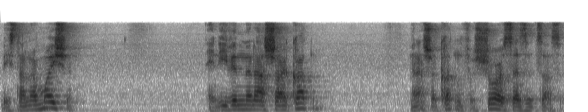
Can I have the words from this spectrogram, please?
based on our Moshe. And even Menashe HaKatan. Menashe Cotton for sure says it's asr.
